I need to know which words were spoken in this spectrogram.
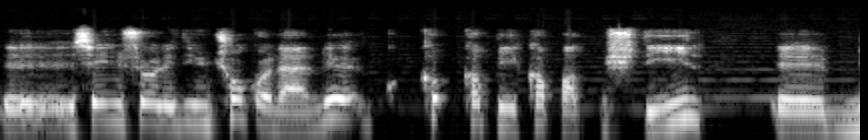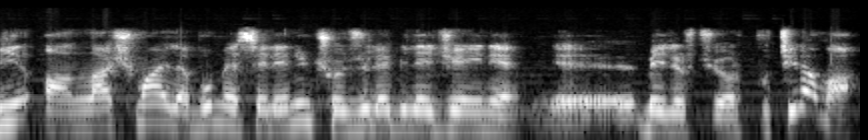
e, senin söylediğin çok önemli. K- kapıyı kapatmış değil. E, bir anlaşmayla bu meselenin çözülebileceğini e, belirtiyor Putin ama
